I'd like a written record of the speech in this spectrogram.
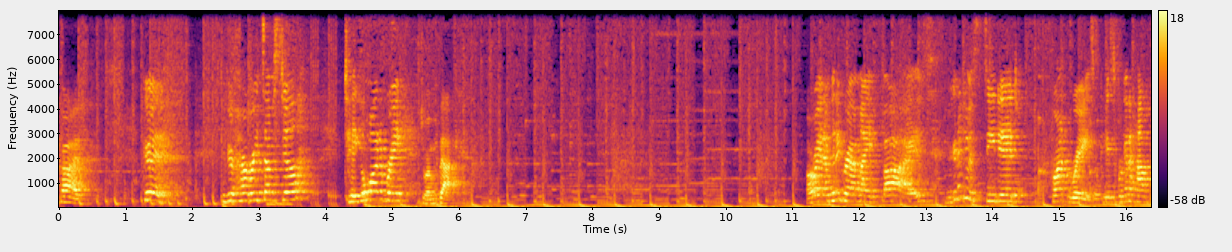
25. Good. If your heart rate's up still, take a water break, join me back. All right, I'm gonna grab my fives. You're gonna do a seated front raise, okay? So we're gonna have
